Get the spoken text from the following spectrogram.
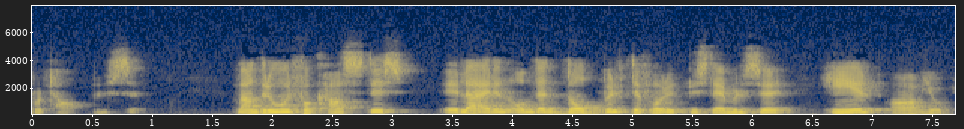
fortapelse. Med andre ord forkastes læren om den dobbelte forutbestemmelse helt avgjort.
